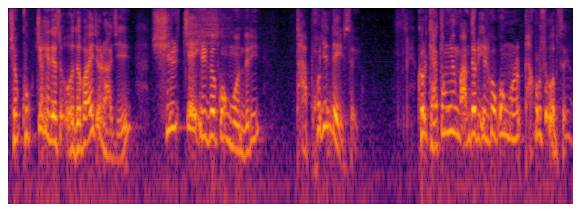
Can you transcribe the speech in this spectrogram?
저 국정에 대해서 어드바이저를 하지 실제 일급 공무원들이 다 포진돼 있어요. 그걸 대통령 마음대로 일급 공무원을 바꿀 수가 없어요.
